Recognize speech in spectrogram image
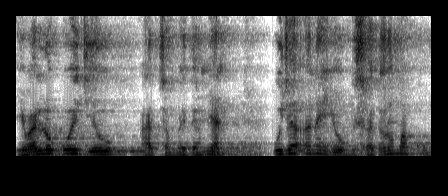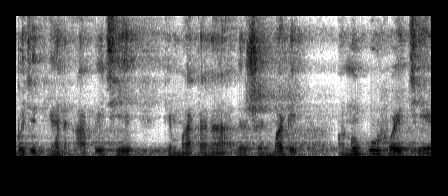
એવા લોકોએ જેઓ આ સમય દરમિયાન પૂજા અને યોગ સાધનોમાં ખૂબ જ ધ્યાન આપે છે. તે માતાના દર્શન માટે અનુકૂળ હોય છે.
